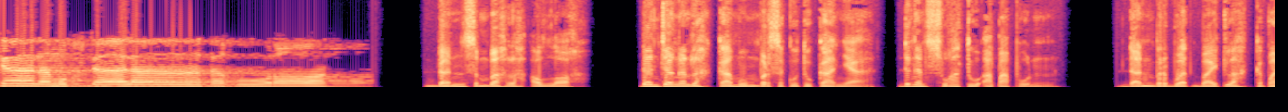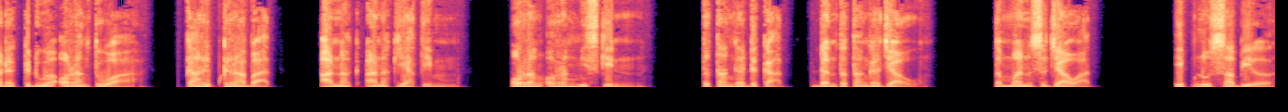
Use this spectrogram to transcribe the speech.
كان مختالا فخورا Dan sembahlah Allah, dan janganlah kamu mempersekutukannya dengan suatu apapun. Dan berbuat baiklah kepada kedua orang tua, karib kerabat, anak-anak yatim, orang-orang miskin, tetangga dekat dan tetangga jauh, teman sejawat, ibnu sabil,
